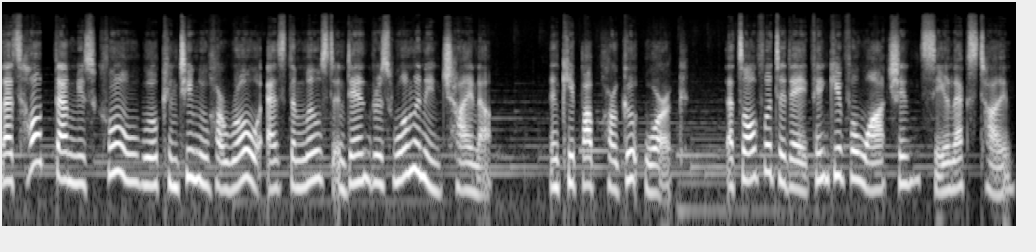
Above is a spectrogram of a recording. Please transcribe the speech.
Let's hope that Ms. Hu will continue her role as the most dangerous woman in China and keep up her good work. That's all for today. Thank you for watching. See you next time.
